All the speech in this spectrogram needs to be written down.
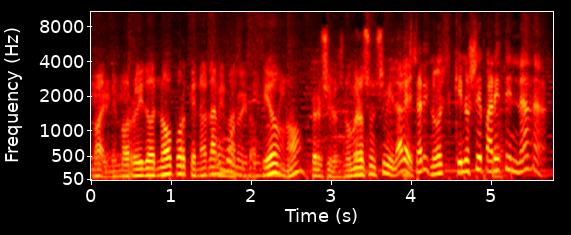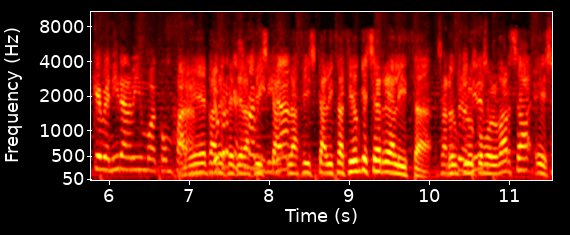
No, el mismo ruido no, porque no es la misma no es situación, ¿no? Pero si los números son similares. No, es que no se parecen nada. Que venir ahora mismo a A comparar. mí me parece que que, es la, fisca- fiscalización que se realiza de un club como el Barça es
